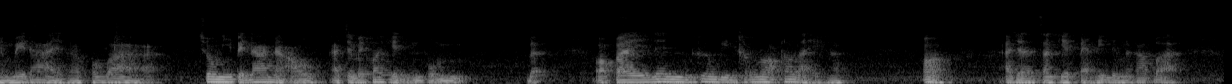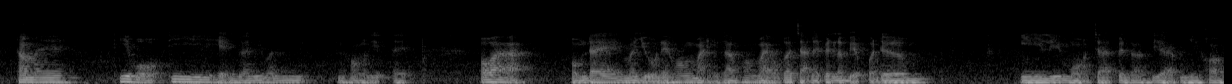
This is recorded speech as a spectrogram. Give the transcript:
ยังไม่ได้ครับ เพราะว่า ช่วงนี้เป็นหน้าหนาว อาจจะไม่ค่อยเห็นผมแบบออกไปเล่นเครื่องบินข้างนอกเท่าไหร่ครับอ๋ออาจจะสังเกตแปลกนิดนึงนะครับว่าทำไมที่โบที่เห็นแบบนี้มันเป็นห้องนี้เอ๊ะเพราะว่าผมได้มาอยู่ในห้องใหม่ครับ ห้องใหม่ผมก็จัดได้เป็นระเบียบกว่าเดิม มีรีโมทจัดเป็นระเบียบมีคอม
